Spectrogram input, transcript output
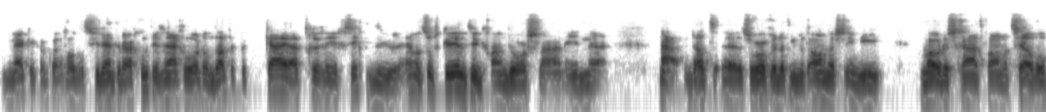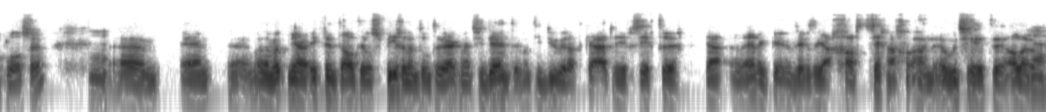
merk ik ook wel dat studenten daar goed in zijn geworden om dat even keihard terug in je gezicht te duwen. Hè? Want soms kun je natuurlijk gewoon doorslaan in nou, dat zorgen dat iemand anders in die modus gaat van het zelf oplossen. Ja. Um, en uh, ja, ik vind het altijd heel spiegelend om te werken met studenten, want die duwen dat kaart in je gezicht terug. Ja, en dan zeggen ze, ja, gast, zeg nou gewoon hoe het zit, uh, hallo.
